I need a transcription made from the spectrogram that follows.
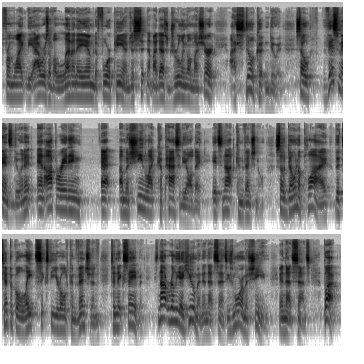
from like the hours of 11 a.m. to 4 p.m., just sitting at my desk drooling on my shirt, I still couldn't do it. So this man's doing it and operating at a machine like capacity all day. It's not conventional. So don't apply the typical late 60 year old convention to Nick Saban. He's not really a human in that sense, he's more a machine in that sense. But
